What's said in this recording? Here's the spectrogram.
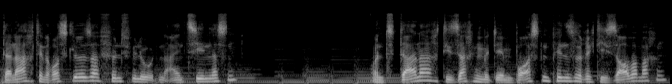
Danach den Rostlöser 5 Minuten einziehen lassen und danach die Sachen mit dem Borstenpinsel richtig sauber machen.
